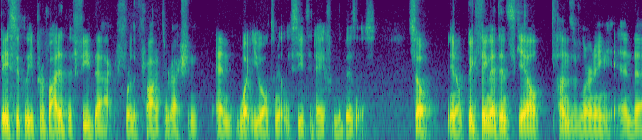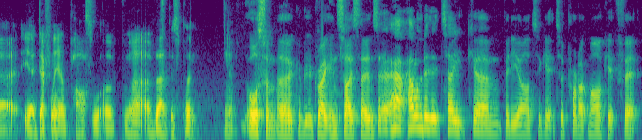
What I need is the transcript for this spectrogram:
basically provided the feedback for the product direction and what you ultimately see today from the business. So, you know, big thing that didn't scale, tons of learning, and uh, yeah, definitely impossible of uh, of that discipline. Yeah, awesome, uh, great insights there. And so how, how long did it take um, Vidyard to get to product market fit?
